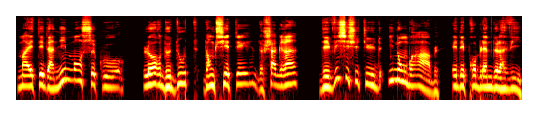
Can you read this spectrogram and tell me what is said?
m'a été d'un immense secours lors de doutes, d'anxiété, de chagrin, des vicissitudes innombrables et des problèmes de la vie.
